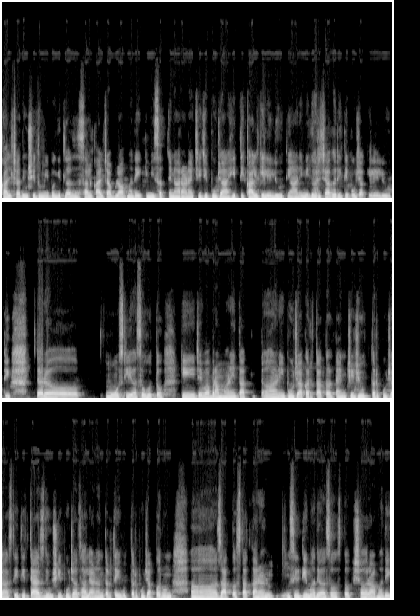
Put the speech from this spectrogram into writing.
कालच्या दिवशी तुम्ही बघितलंच असाल कालच्या ब्लॉगमध्ये की मी सत्यनारायणाची जी पूजा आहे ती काल केलेली होती आणि मी घरच्या घरी ती पूजा केलेली होती. तर मोस्टली असं होतं की जेव्हा ब्राह्मण येतात आणि पूजा करतात तर त्यांची जी उत्तर पूजा असते ती त्याच दिवशी पूजा झाल्यानंतर ते उत्तर पूजा करून जात असतात. कारण सिटीमध्ये असं असतं शहरामध्ये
